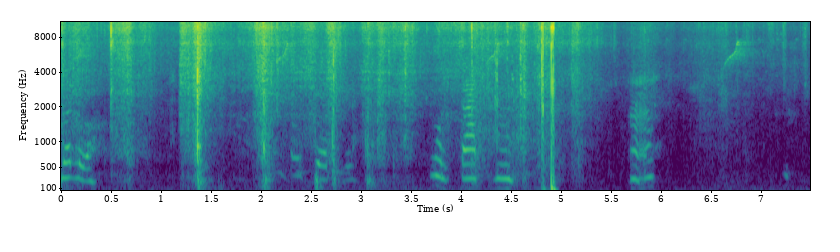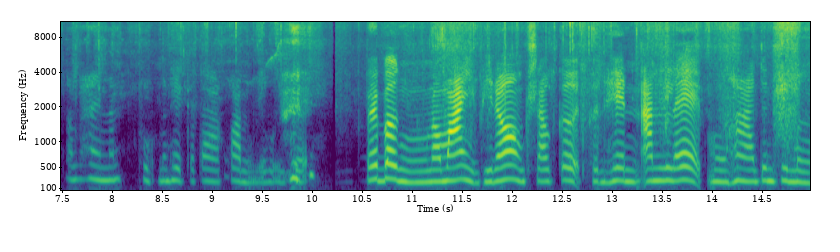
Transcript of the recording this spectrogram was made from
มัดเหรอเอาเจ็บเลยหมดกัดค่ะ อะอะเอาไปให้มันผูกมันเห็ดกระตา ความอยู่อีกเด้อ ไปเบิ่งหน่อไม้พี่น้องเช้าเกิดเพิ่นเห็นอันแรกหมูหาจนสิมือ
